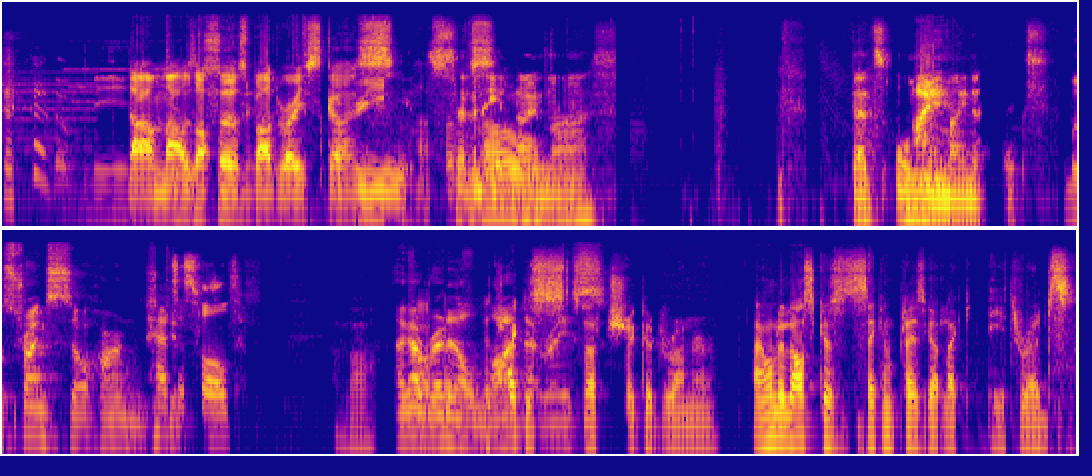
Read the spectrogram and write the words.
Fucking not me. Damn, that was our first bad race, guys. Three, That's seven, so- eight, No. nine loss. That's only I- minus six. Was trying so hard. That's his fault. oh. I got Oh, redded a lot track that is race. such a good runner. I only lost because second place got like eight reds.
